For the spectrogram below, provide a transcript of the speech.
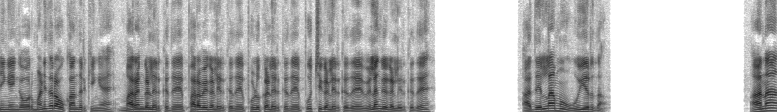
நீங்கள் இங்கே ஒரு மனிதராக உட்காந்துருக்கீங்க மரங்கள் இருக்குது பறவைகள் இருக்குது புழுக்கள் இருக்குது பூச்சிகள் இருக்குது விலங்குகள் இருக்குது. அது எல்லாமும் உயிர் தான் ஆனால்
